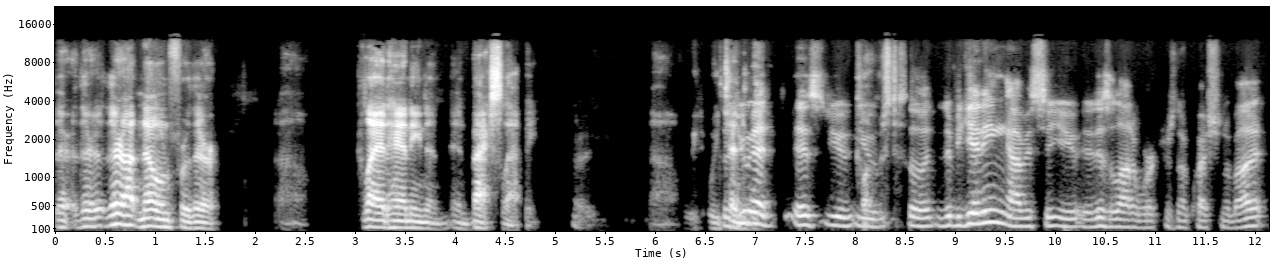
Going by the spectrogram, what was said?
they're they're they're not known for their uh, glad handing and, and backslapping. We so tend you to had is you, you so at the beginning, obviously, you it is a lot of work. There's no question about it.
